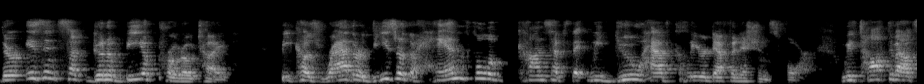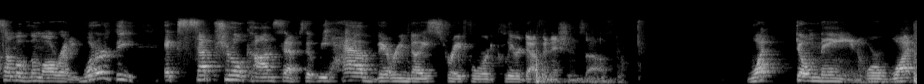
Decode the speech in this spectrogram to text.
there isn't going to be a prototype because rather these are the handful of concepts that we do have clear definitions for. We've talked about some of them already. What are the exceptional concepts that we have very nice, straightforward, clear definitions of? What domain or what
